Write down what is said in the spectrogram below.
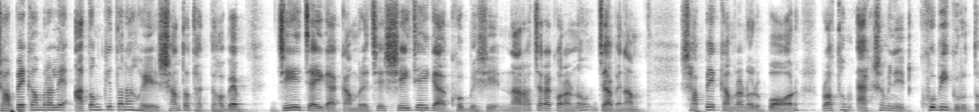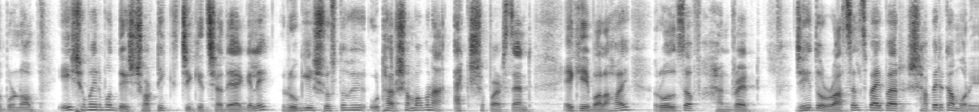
সাপে কামড়ালে আতঙ্কিত না হয়ে শান্ত থাকতে হবে। যে জায়গা কামড়েছে সেই জায়গা খুব বেশি নাড়াচাড়া করানো যাবে না। সাপে কামড়ানোর পর প্রথম একশো মিনিট খুবই গুরুত্বপূর্ণ। এই সময়ের মধ্যে সঠিক চিকিৎসা দেয়া গেলে রোগী সুস্থ হয়ে ওঠার সম্ভাবনা একশো পার্সেন্ট। একেই বলা হয় রোলস অফ হান্ড্রেড। যেহেতু রাসেলস ভাইপার সাপের কামড়ে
